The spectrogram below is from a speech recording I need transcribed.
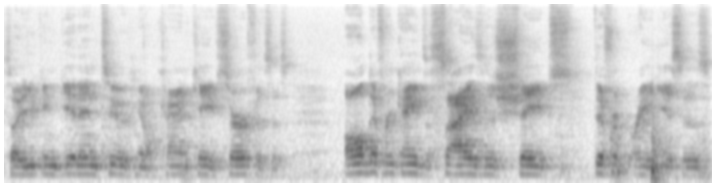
So you can get into, you know, concave surfaces. All different kinds of sizes, shapes, different radiuses.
